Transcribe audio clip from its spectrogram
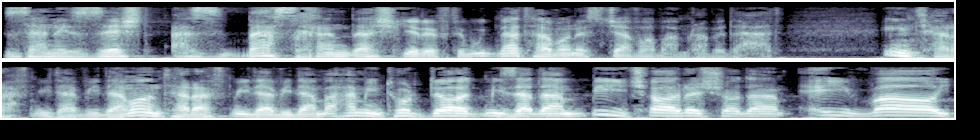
زن زشت از بس خندش گرفته بود نتوانست جوابم را بدهد. این طرف میدویدم آن طرف میدویدم و همینطور داد می‌زدم. بیچاره شدم. ای وای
